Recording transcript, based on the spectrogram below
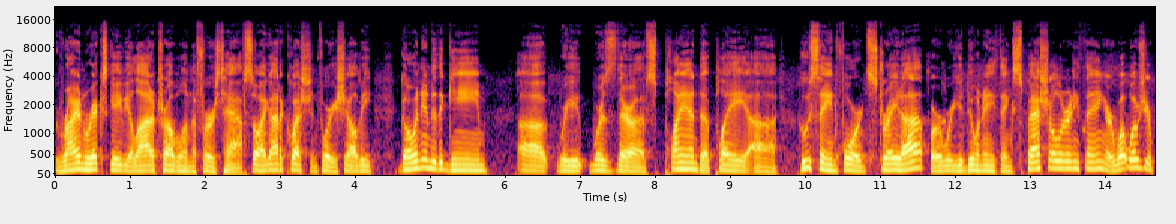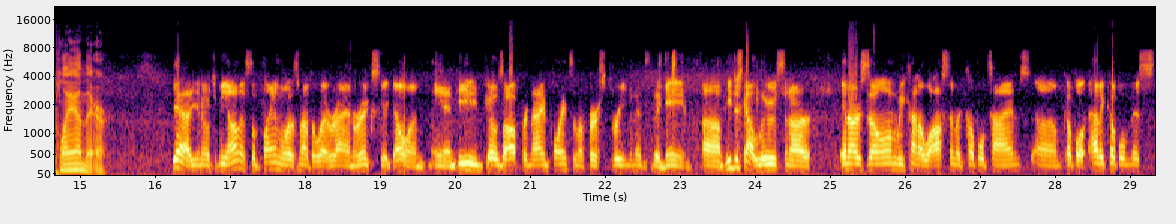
Ryan Ricks gave you a lot of trouble in the first half. So I got a question for you, Shelby going into the game, uh, were you, was there a plan to play uh, Hussein Ford straight up, or were you doing anything special or anything, or what was your plan there? Yeah, you know, to be honest, the plan was not to let Ryan Ricks get going, and he goes off for nine points in the first three minutes of the game. Um, he just got loose in our in our zone. We kind of lost him a couple times. Um, couple had a couple miss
